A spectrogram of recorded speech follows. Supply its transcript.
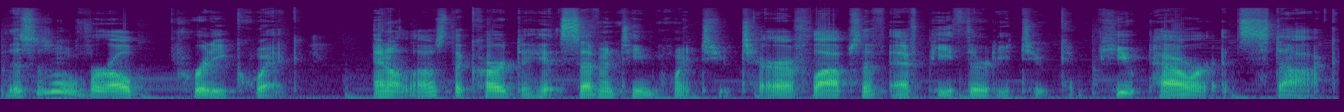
This is overall pretty quick, and allows the card to hit 17.2 teraflops of FP32 compute power at stock,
